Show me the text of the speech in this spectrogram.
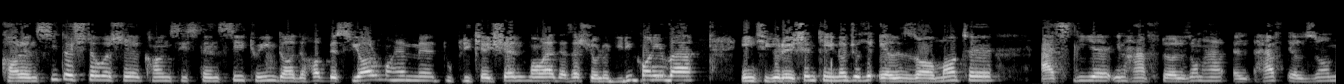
currency داشته باشه consistency تو این داده ها بسیار مهمه. duplication ما باید ازش جلوگیری کنیم و integration که اینا جزء الزامات اصلی این هفت الزام هفت الزام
